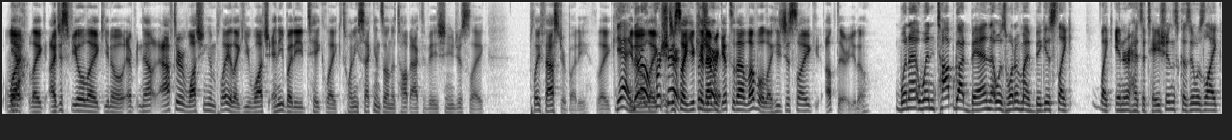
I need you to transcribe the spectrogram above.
what Yeah. like I just feel like you know ev now after watching him play, like you watch anybody take like 20 seconds on the top activation, you're just like play faster, buddy. Like Yeah, you no, know, no, like for it's just like you for can never sure. get to that level. Like he's just like up there, you know. when I when Top got banned, that was one of my biggest like like inner hesitations because it was like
